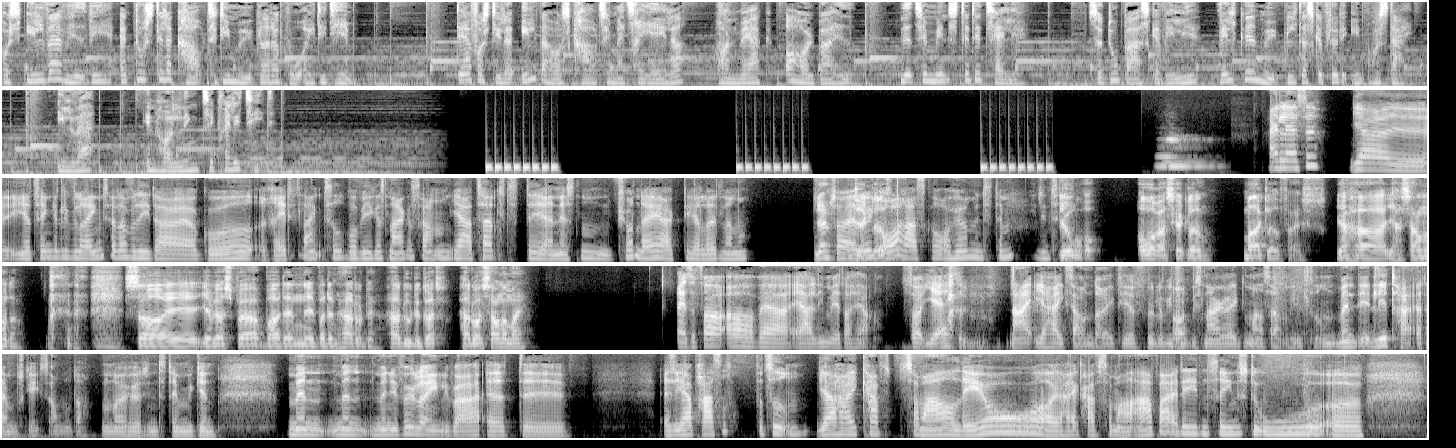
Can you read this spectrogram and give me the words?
Hos Ilva ved vi, at du stiller krav til de møbler, der bor i dit hjem. Derfor stiller Ilva også krav til materialer, håndværk og holdbarhed. Ned til mindste detalje. Så du bare skal vælge, hvilket møbel, der skal flytte ind hos dig. Ilva. En holdning til kvalitet. Hej Lasse. Jeg, øh, jeg tænker, jeg lige vil ringe til dig, fordi der er gået rigtig lang tid, hvor vi ikke har snakket sammen. Jeg har talt, det er næsten 14 dage-agtigt eller et eller andet. Ja, Så er det du jeg ikke glad for. overrasket over at høre min stemme i din telefon? Jo, o- overrasker glad. Meget glad faktisk. Jeg har, jeg har savnet dig. så øh, jeg vil også spørge, hvordan, øh, hvordan har du det? Har du det godt? Har du også savnet mig? Altså for at være ærlig med dig her. Så ja, så, nej, jeg har ikke savnet dig rigtigt. Jeg føler, vi to vi snakker rigtig meget sammen hele tiden. Men det, lidt har jeg da måske savnet dig, nu når jeg hører din stemme igen. Men, men, men jeg føler egentlig bare, at øh, altså, jeg er presset for tiden. Jeg har ikke haft så meget at lave, og jeg har ikke haft så meget arbejde i den seneste uge, og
